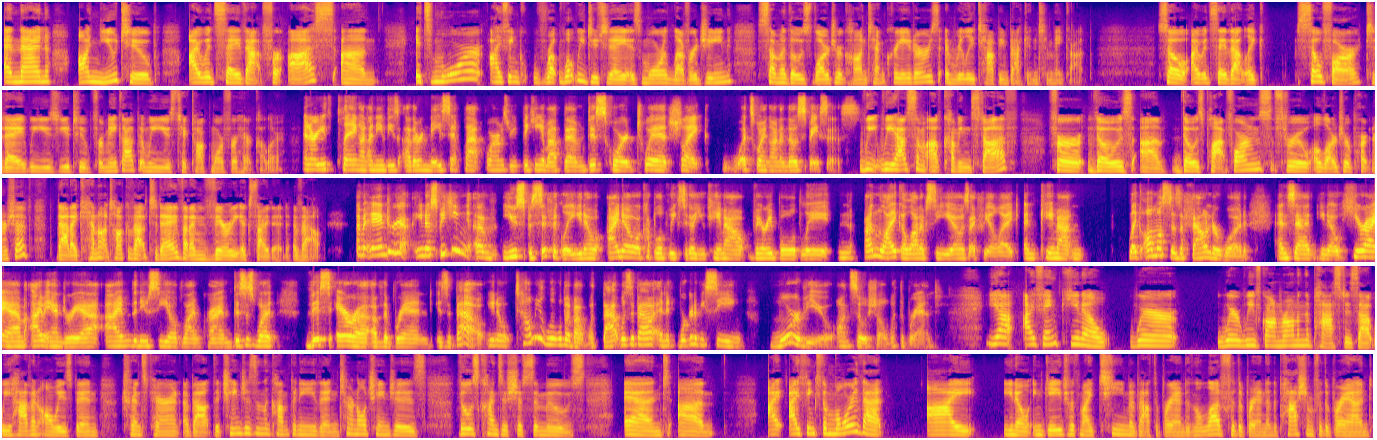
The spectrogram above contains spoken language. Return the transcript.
And then on YouTube, I would say that for us, um, it's more, I think, r- what we do today is more leveraging some of those larger content creators and really tapping back into makeup. So I would say that, like, so far today, we use YouTube for makeup and we use TikTok more for hair color. And are you playing on any of these other nascent platforms? Are you thinking about them? Discord, Twitch, like what's going on in those spaces? We we have some upcoming stuff for those um, those platforms through a larger partnership that I cannot talk about today, but I'm very excited about. I mean, Andrea, you know, speaking of you specifically, you know, I know a couple of weeks ago you came out very boldly, unlike a lot of CEOs, I feel like, and came out and like almost as a founder would and said, you know, here I am. I'm Andrea. I'm the new CEO of Lime Crime. This is what this era of the brand is about. You know, tell me a little bit about what that was about and if we're going to be seeing more of you on social with the brand. Yeah, I think, you know, where where we've gone wrong in the past is that we haven't always been transparent about the changes in the company, the internal changes, those kinds of shifts and moves. And um, I, I think the more that I, you know, engage with my team about the brand and the love for the brand and the passion for the brand,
